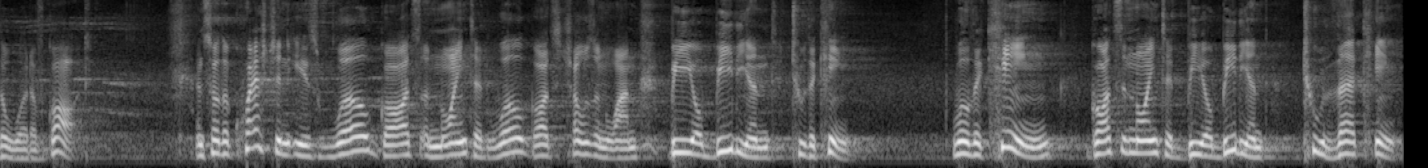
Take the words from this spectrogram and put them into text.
the word of God. And so the question is will God's anointed, will God's chosen one be obedient to the king? Will the king, God's anointed, be obedient to the king?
